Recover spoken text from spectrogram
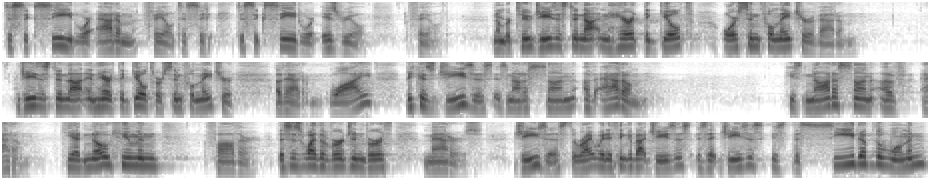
to succeed where Adam failed, to, su- to succeed where Israel failed. Number two, Jesus did not inherit the guilt or sinful nature of Adam. Jesus did not inherit the guilt or sinful nature of Adam. Why? Because Jesus is not a son of Adam. He's not a son of Adam. He had no human father. This is why the virgin birth matters. Jesus, the right way to think about Jesus is that Jesus is the seed of the woman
